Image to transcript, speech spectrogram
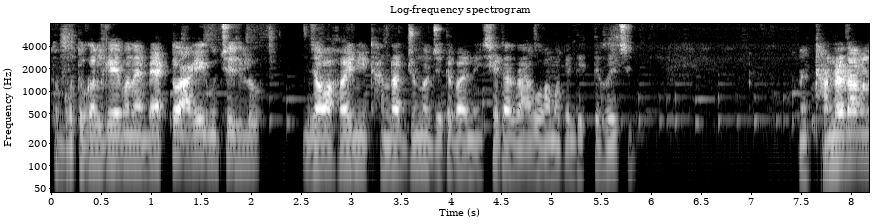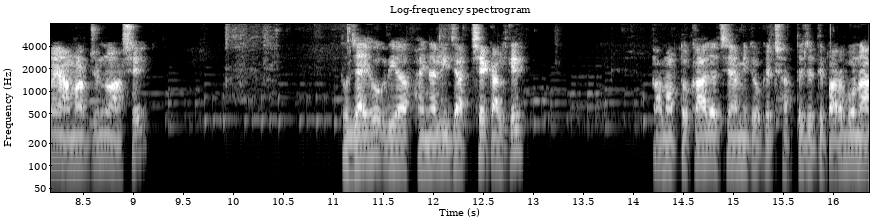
তো গতকালকে মানে ব্যাগ তো আগেই গুছিয়েছিল, যাওয়া হয়নি, ঠান্ডার জন্য যেতে পারেনি, সেটার রাগও আমাকে দেখতে হয়েছে। মানে ঠান্ডাটা মানে আমার জন্য আসে। তো যাই হোক, রিয়া ফাইনালি যাচ্ছে কালকে। আমার তো কাজ আছে, আমি তো ওকে ছাড়তে যেতে পারব না।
